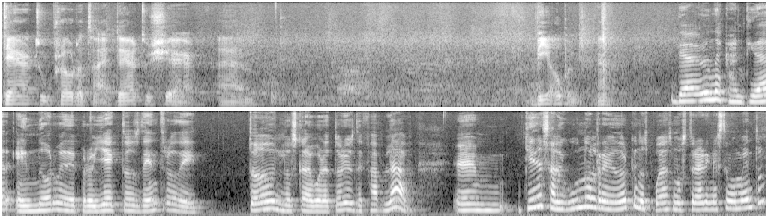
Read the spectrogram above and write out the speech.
dare to prototype, dare to share. Um, be open. Yeah. Debe haber una cantidad enorme de proyectos dentro de todos los laboratorios de Fab Lab. Um, ¿Tienes alguno alrededor que nos puedas mostrar en este momento?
